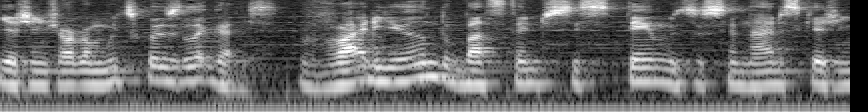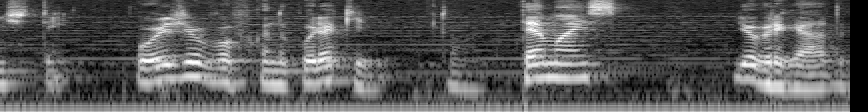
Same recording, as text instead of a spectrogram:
E a gente joga muitas coisas legais, variando bastante os sistemas e os cenários que a gente tem. Hoje eu vou ficando por aqui. Então, até mais e obrigado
